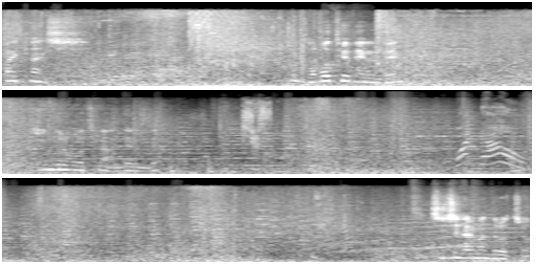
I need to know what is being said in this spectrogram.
타이탄 씨. 좀 더 버텨야 되는데. 이 정도로 버티면 안 되는데. 진짜 잘 만들었죠.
